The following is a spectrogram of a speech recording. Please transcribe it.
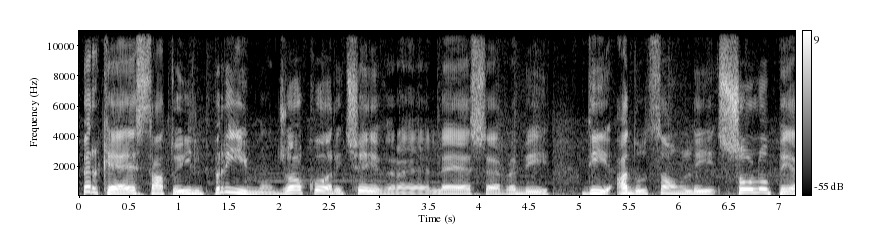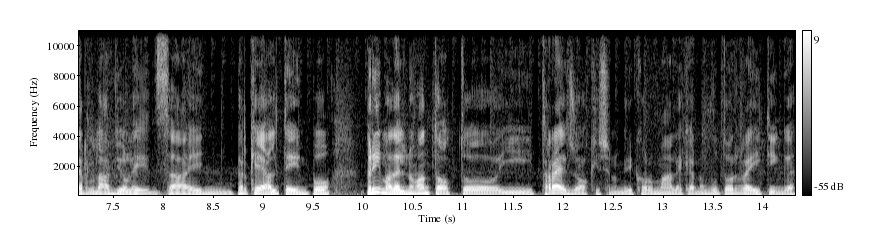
perché è stato il primo gioco a ricevere le SRB di Adults Only solo per la violenza, perché al tempo, prima del 98, i tre giochi, se non mi ricordo male, che hanno avuto il rating,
